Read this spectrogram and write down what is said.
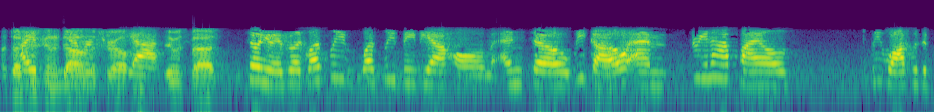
I thought she was gonna die on the trail. yeah. It was bad. So anyways, we're like, let's leave let's leave baby at home. And so we go and three and a half miles we walk. It was a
